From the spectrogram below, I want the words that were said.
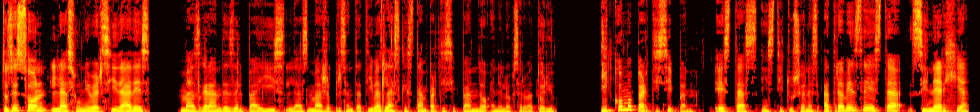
Entonces son las universidades más grandes del país, las más representativas, las que están participando en el observatorio. ¿Y cómo participan estas instituciones? A través de esta sinergia,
